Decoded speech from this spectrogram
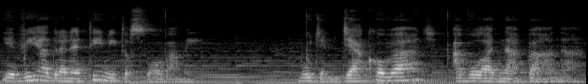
je vyjadrené týmito slovami. Budem ďakovať a volať na pána.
